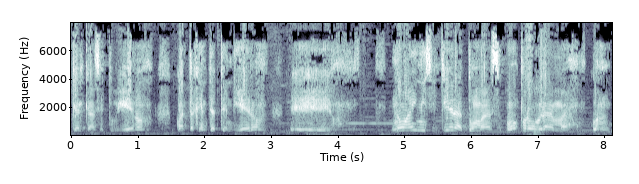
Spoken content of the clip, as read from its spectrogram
qué alcance tuvieron, cuánta gente atendieron. Eh, no hay ni siquiera, Tomás, un programa con,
